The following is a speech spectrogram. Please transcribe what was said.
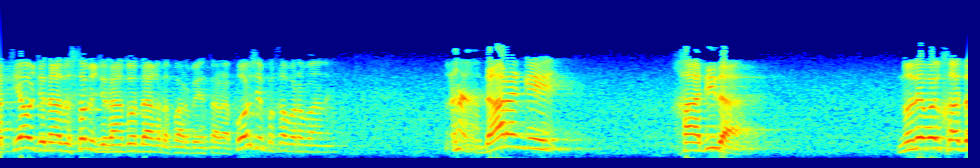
اتیاو جنازه سلو جنازو دغه د پر بهتره پوه شي په خبره باندې دارنګي خادی دا نو دی وای خد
